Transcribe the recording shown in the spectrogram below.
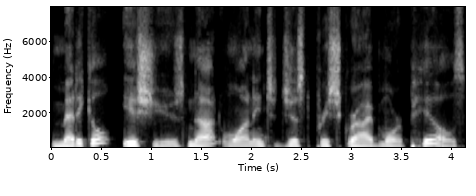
medical issues, not wanting to just prescribe more pills.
